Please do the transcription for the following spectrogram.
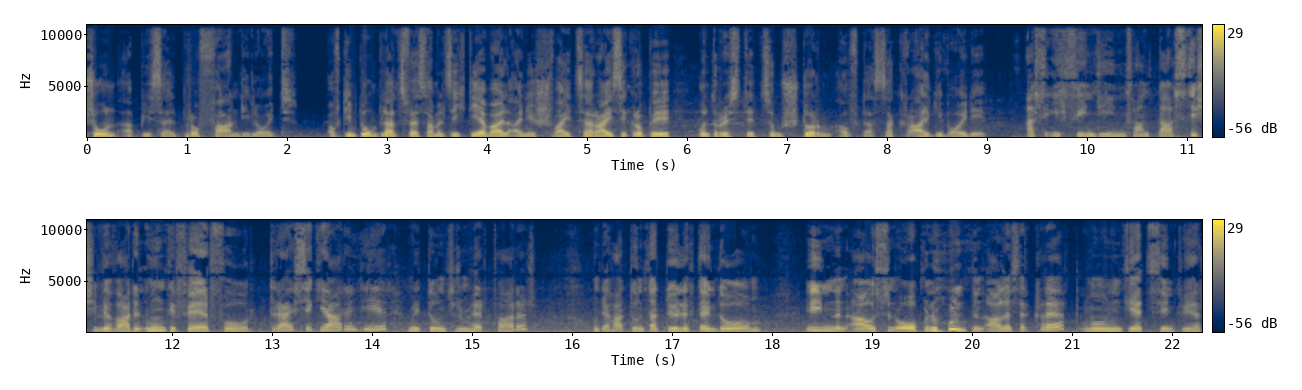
Schon ein bisschen profan die Leute. Auf dem Domplatz versammelt sich derweil eine Schweizer Reisegruppe und rüstet zum Sturm auf das Sakralgebäude. Also ich finde ihn fantastisch. Wir waren ungefähr vor 30 Jahren hier mit unserem Herr Pfarrer und er hat uns natürlich den Dom innen, außen, oben, unten alles erklärt und jetzt sind wir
